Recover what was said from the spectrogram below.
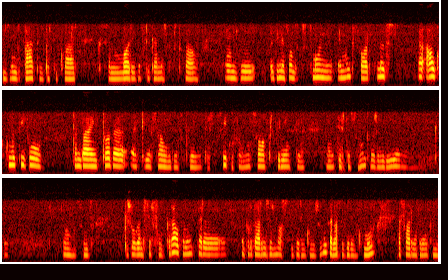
temos um debate em particular que são Memórias Africanas de Onde a dimensão do testemunho é muito forte, mas algo que motivou também toda a criação deste, deste ciclo foi não só a pertinência uh, deste assunto hoje em dia, que, é um assunto que julgamos ser fulcral também para abordarmos o nosso viver em conjunto, a nossa vida em comum, a forma também como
